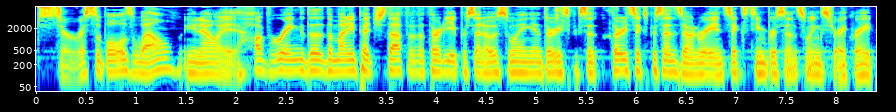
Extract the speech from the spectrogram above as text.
serviceable as well. You know, it, hovering the, the money pitch stuff of a 38% O swing and 36%, 36% zone rate and 16% swing strike rate.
